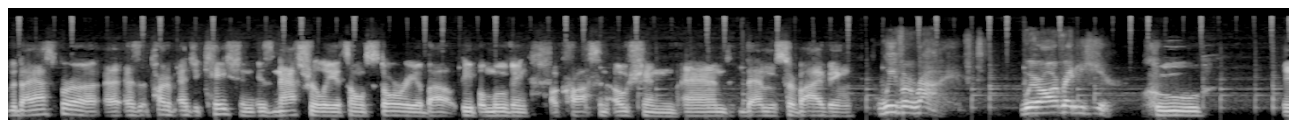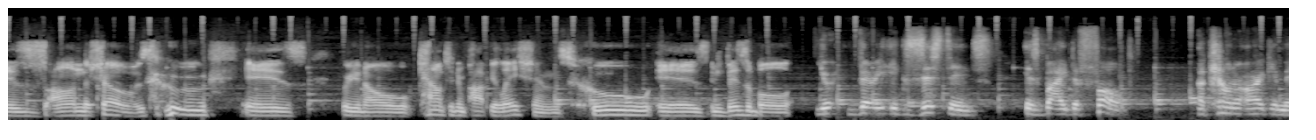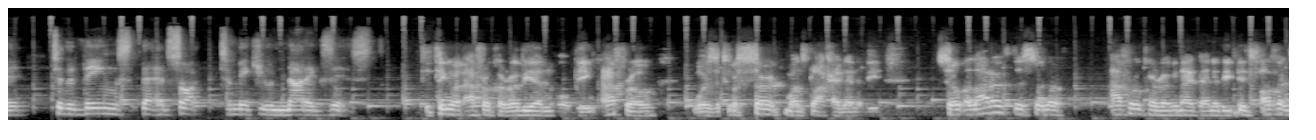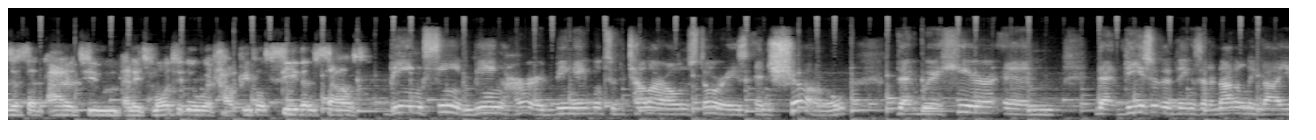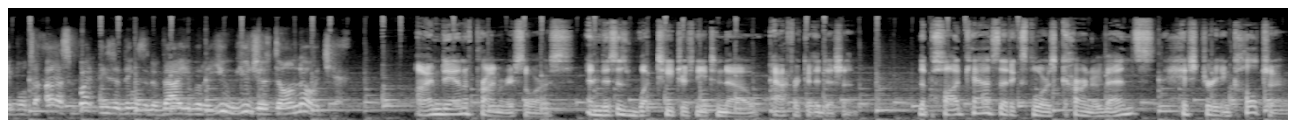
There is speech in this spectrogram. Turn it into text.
the diaspora as a part of education is naturally its own story about people moving across an ocean and them surviving. We've arrived. We're already here. Who is on the shows? Who is, you know, counted in populations? Who is invisible? Your very existence is by default a counter argument to the things that had sought to make you not exist the thing about Afro Caribbean or being Afro was to assert one's Black identity. So a lot of the sort of Afro Caribbean identity is often just an attitude, and it's more to do with how people see themselves. Being seen, being heard, being able to tell our own stories and show that we're here and that these are the things that are not only valuable to us, but these are things that are valuable to you. You just don't know it yet. I'm Dan of Primary Source, and this is What Teachers Need to Know Africa Edition, the podcast that explores current events, history, and culture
